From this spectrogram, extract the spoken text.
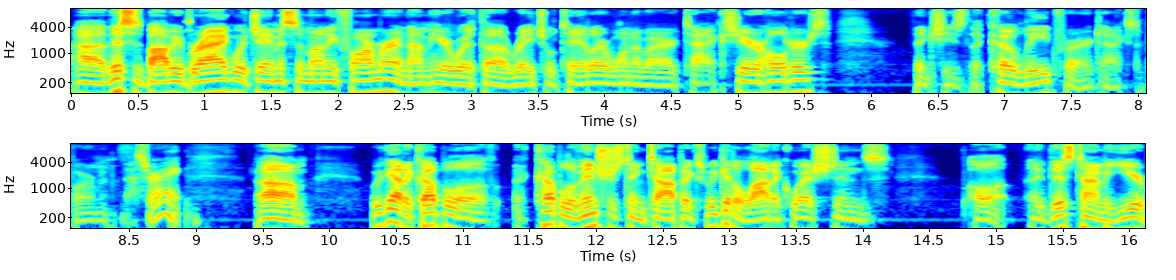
Uh, this is Bobby Bragg with Jamison Money Farmer, and I'm here with uh, Rachel Taylor, one of our tax shareholders. I think she's the co-lead for our tax department. That's right. Um, we got a couple of a couple of interesting topics. We get a lot of questions uh, this time of year,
